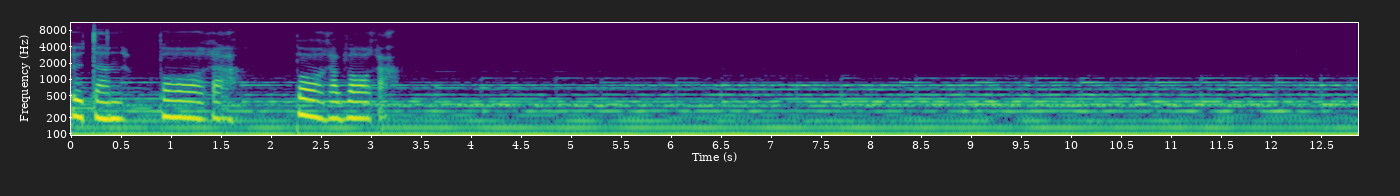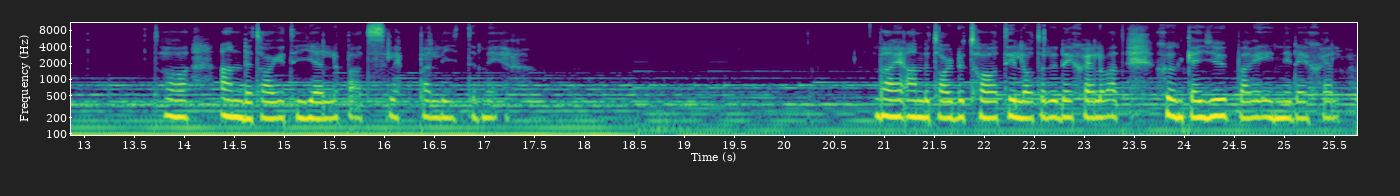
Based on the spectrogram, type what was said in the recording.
Utan bara, bara vara. Ta andetaget till hjälp att släppa lite mer. Varje andetag du tar tillåter du dig själv att sjunka djupare in i dig själv.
